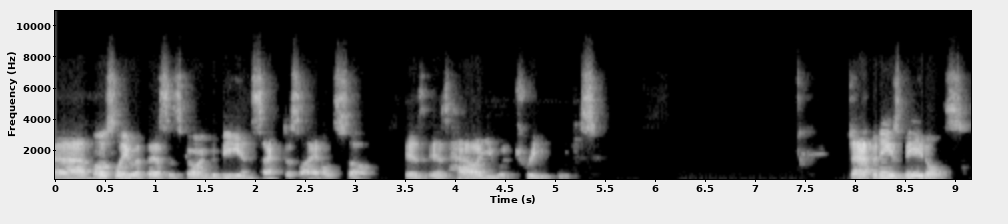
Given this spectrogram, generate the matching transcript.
uh, mostly with this, it's going to be insecticidal soap is, is how you would treat these. Japanese beetles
